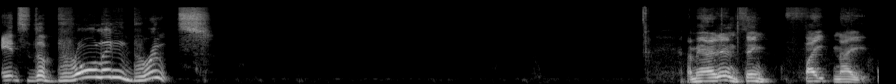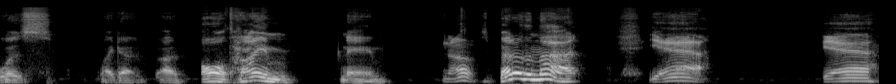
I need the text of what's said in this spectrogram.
It's the Brawling Brutes. I mean, I didn't think Fight Night was like a, a all time name. No. It's better than that. Yeah. Yeah.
